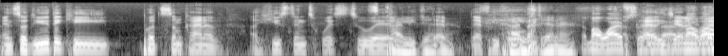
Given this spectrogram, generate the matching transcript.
And so, do you think he puts some kind of a Houston twist to It's it? Kylie Jenner. That, that people. Kylie Jenner. And my wife said Kylie that. Jenner my, was-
